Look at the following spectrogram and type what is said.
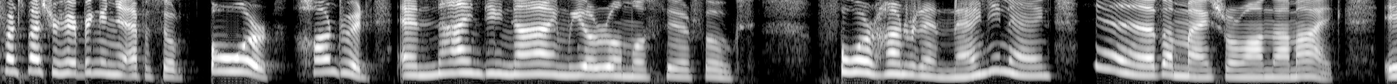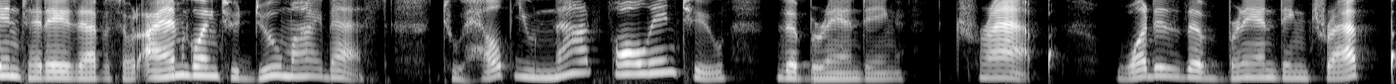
Friends Maestro here, bringing you episode 499. We are almost there, folks. 499 of a Maestro on the mic. In today's episode, I am going to do my best to help you not fall into the branding trap. What is the branding trap?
